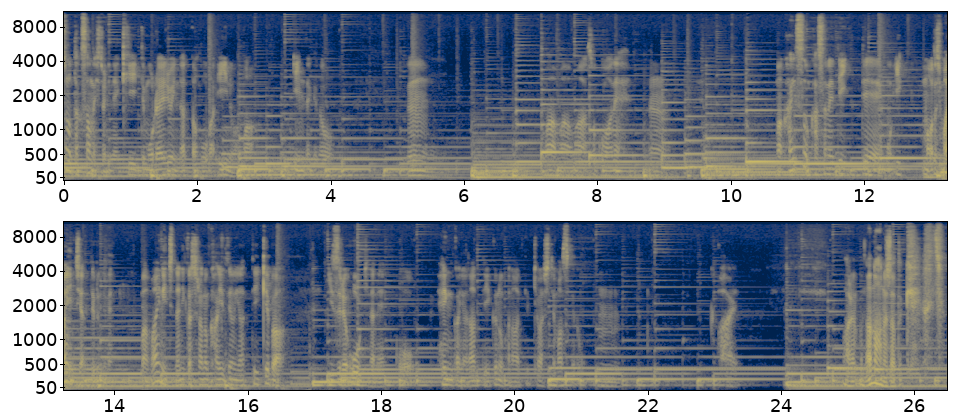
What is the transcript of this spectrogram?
ちろんたくさんの人にね、聞いてもらえるようになった方がいいのはまあいいんだけど、うん。まあまあまあ、そこはね、うん。まあ回数を重ねていって、もういまあ私毎日やってるんでね、まあ、毎日何かしらの改善をやっていけば、いずれ大きなね、こう、変化にはなっていくのかなっていう気はしてますけど。うん。はい。あれ、何の話だったっけ？ちょっ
